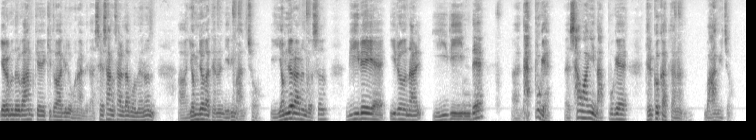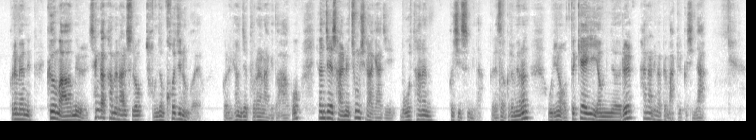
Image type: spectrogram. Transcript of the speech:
여러분들과 함께 기도하기를 원합니다. 세상 살다 보면은 아, 염려가 되는 일이 많죠. 이 염려라는 것은 미래에 일어날 일인데 아, 나쁘게 상황이 나쁘게 될 것 같다는 마음이죠. 그러면 그 마음을 생각하면 할수록 점점 커지는 거예요. 그리고 현재 불안하기도 하고 현재 삶에 충실하게 하지 못하는 것이 있습니다. 그래서 그러면은 우리는 어떻게 이 염려를 하나님 앞에 맡길 것이냐?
